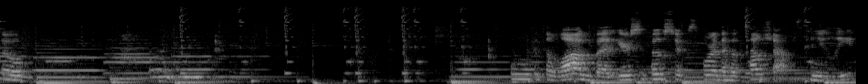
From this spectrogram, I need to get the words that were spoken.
So, look at the log, but you're supposed to explore the hotel shops. Can you leave?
